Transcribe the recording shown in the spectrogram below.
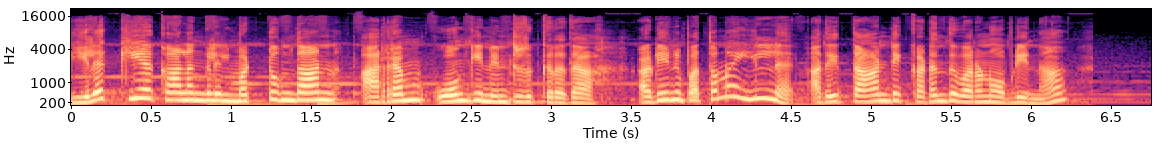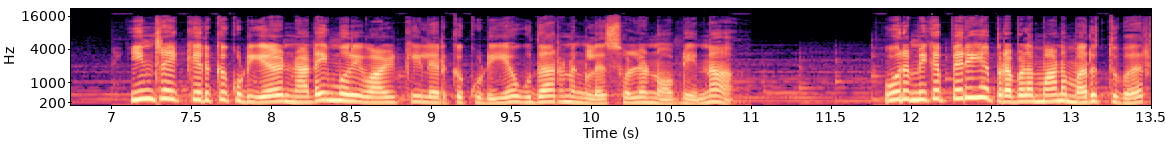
இலக்கிய காலங்களில் மட்டும்தான் அறம் ஓங்கி நின்றிருக்கிறதா அப்படின்னு பார்த்தோம்னா இல்லை. அதை தாண்டி கடந்து வரணும் அப்படின்னா இன்றைக்கு இருக்கக்கூடிய நடைமுறை வாழ்க்கையில் இருக்கக்கூடிய உதாரணங்களை சொல்லணும் அப்படின்னா ஒரு மிகப்பெரிய பிரபலமான மருத்துவர்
